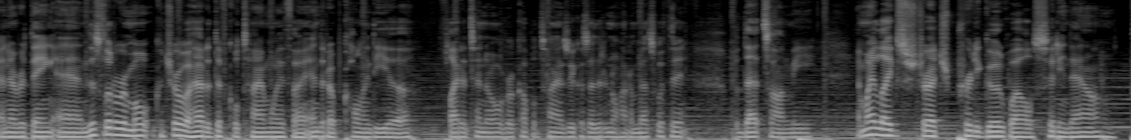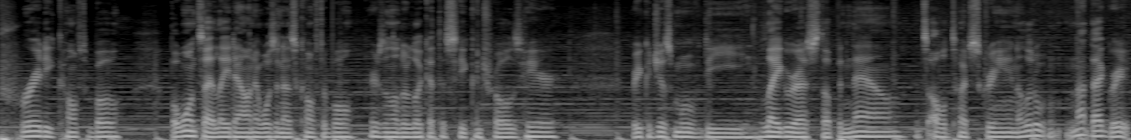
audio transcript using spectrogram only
and everything. And this little remote control I had a difficult time with. I ended up calling the uh, flight attendant over a couple times because I didn't know how to mess with it. But that's on me. And my legs stretch pretty good while sitting down. Pretty comfortable. But once I lay down, it wasn't as comfortable. Here's another look at the seat controls here. Where you could just move the leg rest up and down. It's all touchscreen. A little, not that great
